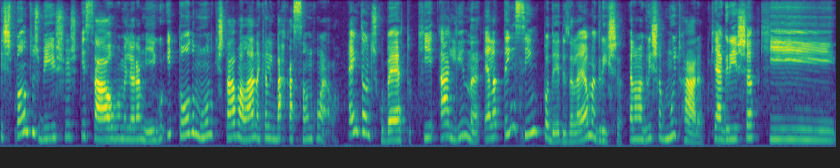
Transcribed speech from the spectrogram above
espanta os bichos e salva o melhor amigo e todo mundo que estava lá naquela embarcação com ela. É então descoberto que a Lina, ela tem sim poderes, ela é uma grisha. Ela é uma grisha muito rara, que é a grisha que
